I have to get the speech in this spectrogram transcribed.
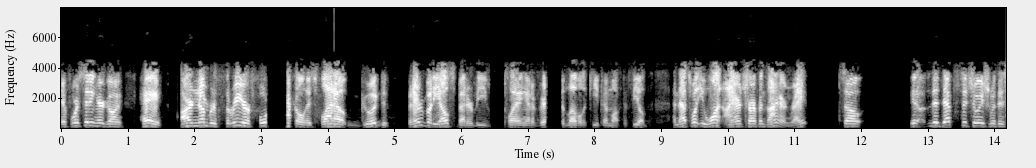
if we're sitting here going, hey, our number three or four tackle is flat out good, but everybody else better be playing at a very good level to keep him off the field. And that's what you want. Iron sharpens iron, right? So, you know, the depth situation with this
